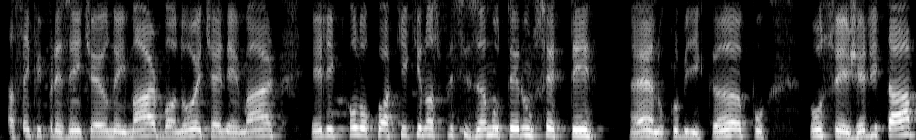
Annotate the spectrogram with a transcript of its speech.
está sempre presente aí o Neymar, boa noite aí Neymar, ele colocou aqui que nós precisamos ter um CT né, no clube de campo, ou seja, ele está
